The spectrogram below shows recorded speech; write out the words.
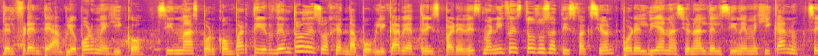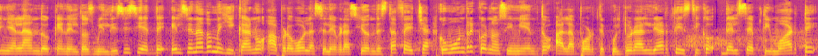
del Frente Amplio por México. Sin más por compartir, dentro de su agenda pública, Beatriz Paredes manifestó su satisfacción por el Día Nacional del Cine Mexicano, señalando que en el 2017 el Senado mexicano aprobó la celebración de esta fecha como un reconocimiento al aporte cultural y artístico del séptimo arte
